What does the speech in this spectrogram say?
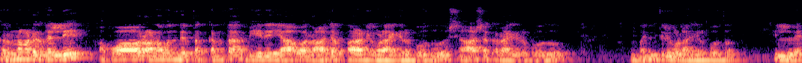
ಕರ್ನಾಟಕದಲ್ಲಿ ಅಪಾರ ಹಣ ಹೊಂದಿರತಕ್ಕಂಥ ಬೇರೆ ಯಾವ ರಾಜಕಾರಣಿಗಳಾಗಿರ್ಬೋದು, ಶಾಸಕರಾಗಿರ್ಬೋದು, ಮಂತ್ರಿಗಳಾಗಿರ್ಬೋದು ಇಲ್ವೇ?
